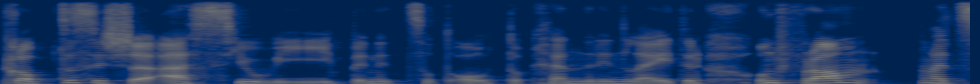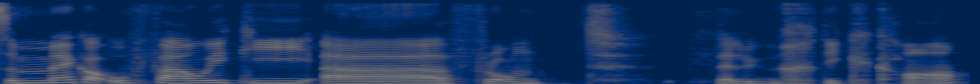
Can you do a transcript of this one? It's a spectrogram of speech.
glaube, das ist ein SUV. Ich bin nicht so die Autokennerin leider. Und vor allem hat es eine mega auffällige äh, Frontbeleuchtung gehabt.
